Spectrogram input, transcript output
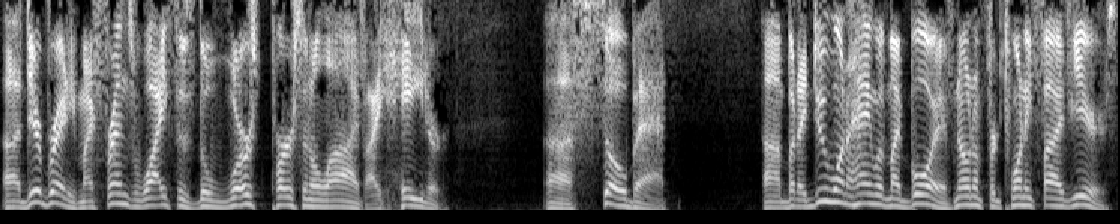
Uh, Dear Brady, my friend's wife is the worst person alive. I hate her uh, so bad. Uh, but I do want to hang with my boy. I've known him for 25 years.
